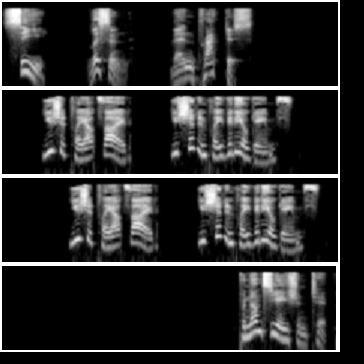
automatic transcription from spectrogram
C. Listen, then practice. You should play outside. You shouldn't play video games. You should play outside. You shouldn't play video games. Pronunciation tip.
